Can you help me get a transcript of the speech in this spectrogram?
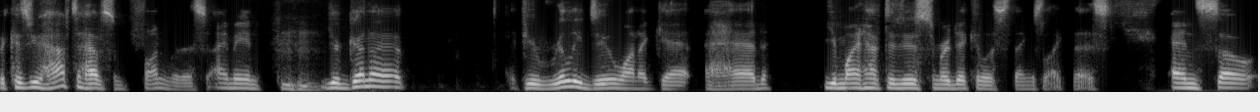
because you have to have some fun with this. I mean, Mhm. you're gonna if you really do want to get ahead you might have to do some ridiculous things like this. And so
